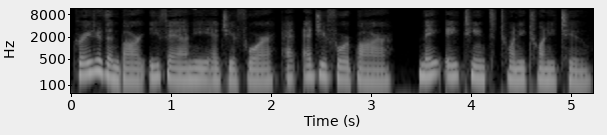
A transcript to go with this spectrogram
Greater than bar Ifeanyi Ejiofor at Ejiofor bar, May 18, 2022.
